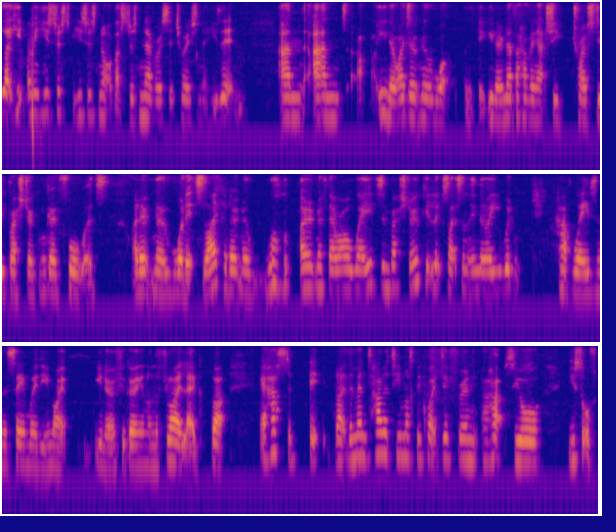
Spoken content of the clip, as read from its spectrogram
like he, I mean, he's just he's just not. That's just never a situation that he's in. And and you know, I don't know what you know. Never having actually tried to do breaststroke and go forwards, I don't know what it's like. I don't know. what I don't know if there are waves in breaststroke. It looks like something the way you wouldn't have waves in the same way that you might, you know, if you're going in on the fly leg. But it has to, it, like the mentality must be quite different. Perhaps you're you sort of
